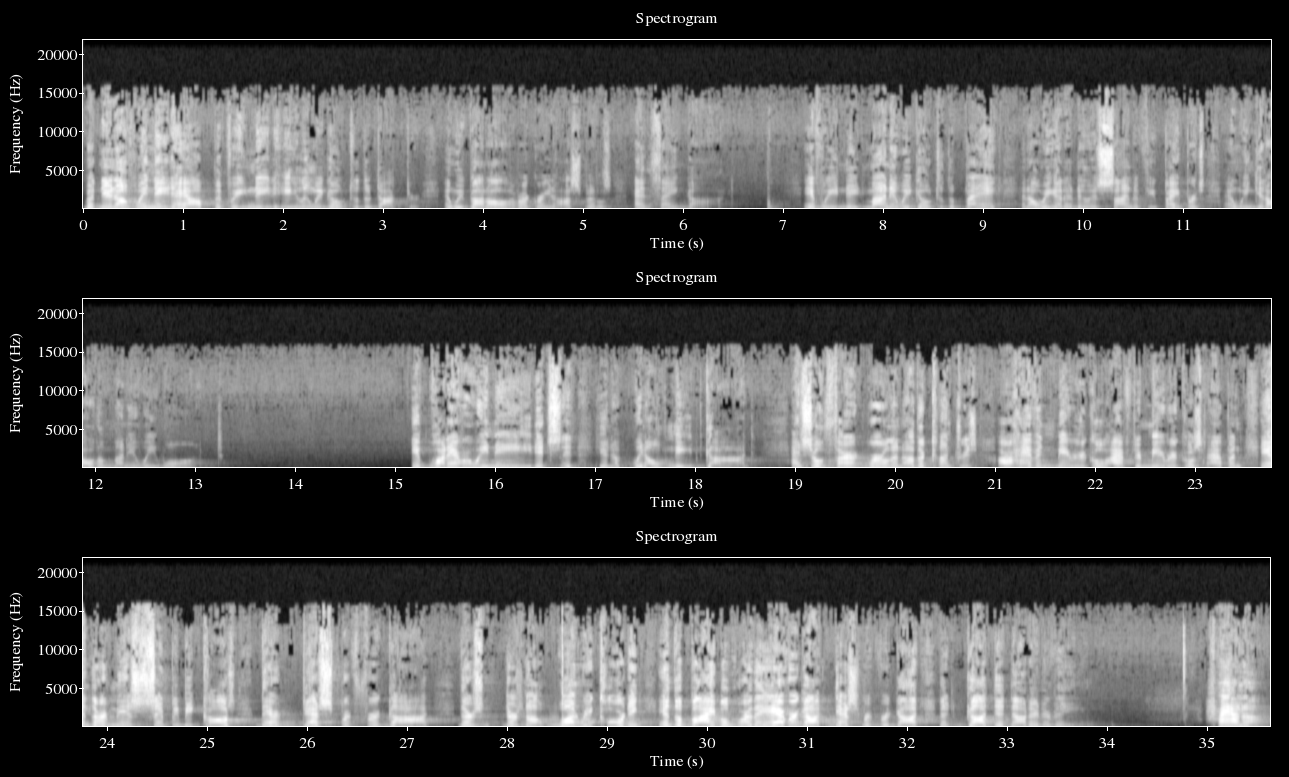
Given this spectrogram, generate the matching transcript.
But you know, if we need help, if we need healing, we go to the doctor. And we've got all of our great hospitals, and thank God. If we need money, we go to the bank, and all we got to do is sign a few papers, and we can get all the money we want. If whatever we need, it's it, you know we don't need God. And so, third world and other countries are having miracle after miracles happen in their midst simply because they're desperate for God. There's, there's not one recording in the Bible where they ever got desperate for God that God did not intervene. Hannah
